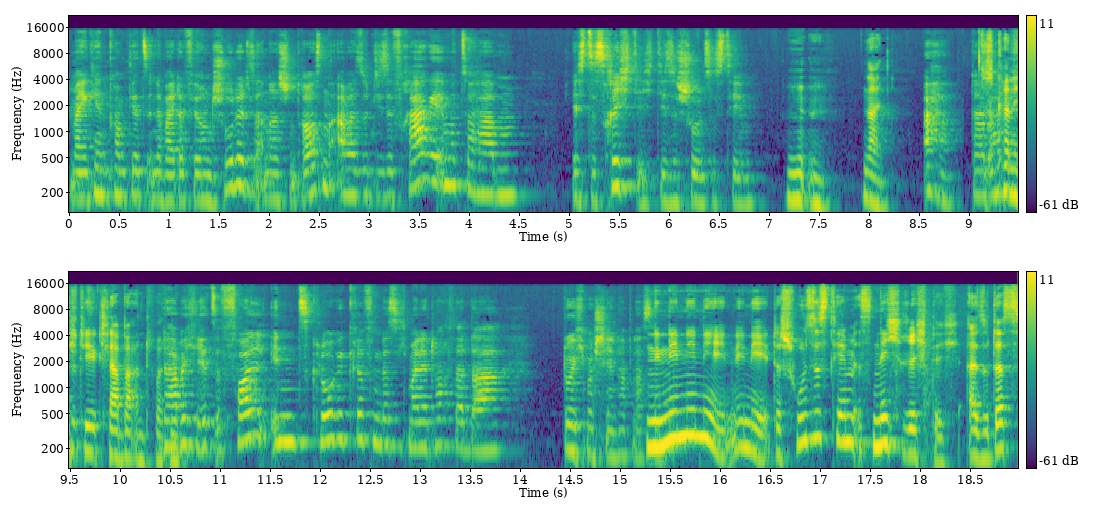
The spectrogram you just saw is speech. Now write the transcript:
mein Kind kommt jetzt in der weiterführenden Schule, das andere ist schon draußen, aber so diese Frage immer zu haben, ist es richtig, dieses Schulsystem? Nein, Aha, da das kann ich jetzt- dir klar beantworten. Da habe ich jetzt voll ins Klo gegriffen, dass ich meine Tochter da durchmarschieren habe lassen. Nee, nee, nee, nee, nee, nee. Das Schulsystem ist nicht richtig. Also das,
